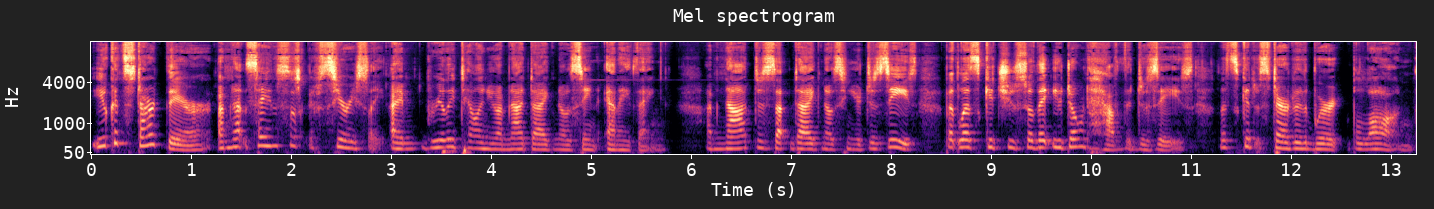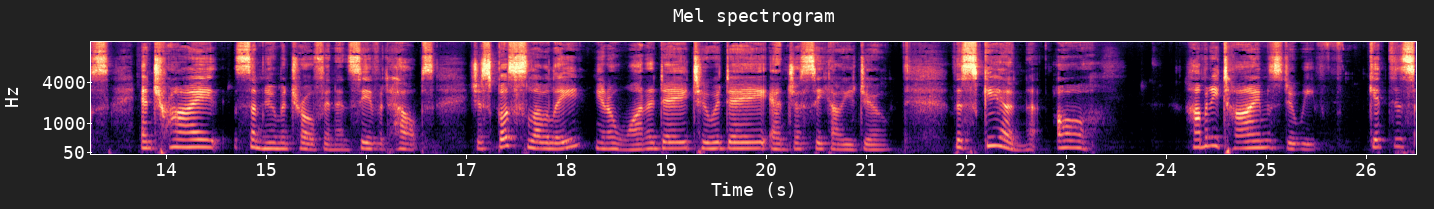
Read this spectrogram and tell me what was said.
You could start there. I'm not saying seriously. I'm really telling you I'm not diagnosing anything. I'm not dis- diagnosing your disease, but let's get you so that you don't have the disease. Let's get it started where it belongs and try some pneumotrophin and see if it helps. Just go slowly, you know, one a day, two a day, and just see how you do. The skin. Oh, how many times do we get this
